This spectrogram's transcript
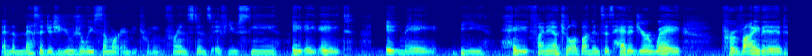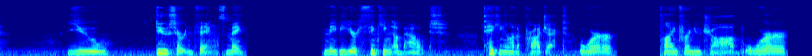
and the message is usually somewhere in between. For instance, if you see 888, it may be, hey, financial abundance is headed your way, provided you do certain things. Maybe you're thinking about taking on a project or applying for a new job or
